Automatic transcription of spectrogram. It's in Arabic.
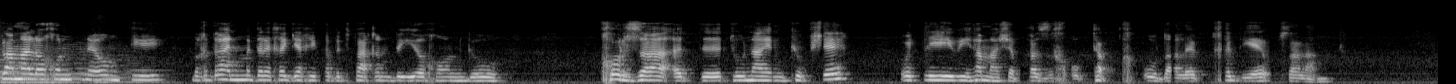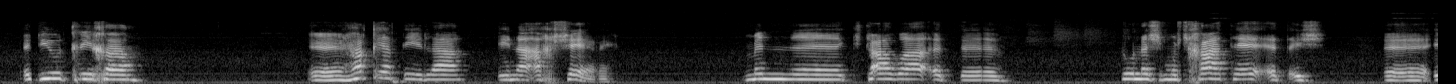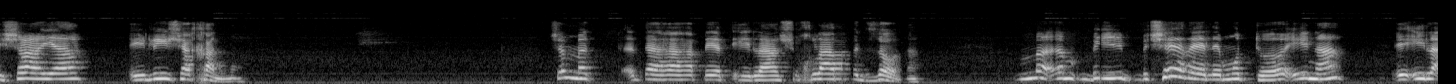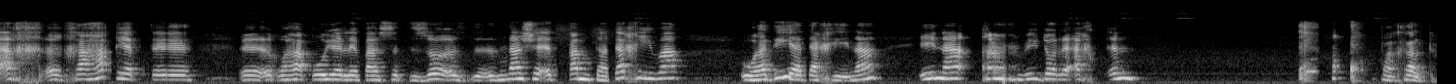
Slama lochon pneumti, begdain מדרכה גחית בטפחן ביוכון גו חורזה את תוניים קופשה, وتلي بها ما شبخزخ وتبخ وضالب خدية وسلام ديوت ليخا هقيتي لا إنا أخشيره من كتاوة ات تونش مشخاتة ات إش إشايا إليشا خنو شمت دها هقيت إلى شخلاف الزونة بشارع لموتو إنا إلى أخ هقيت هقوية لباست زو نشأت قمتها دخيوة وهدية دخينة. إنا فيدو لأخت إن فخلت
